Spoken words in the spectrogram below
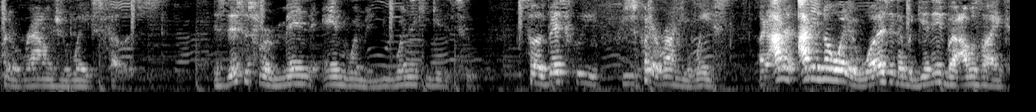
put around your waist, fellas. Is this is for men and women. You women can get it too. So basically you just put it around your waist. Like I I didn't know what it was in the beginning, but I was like,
